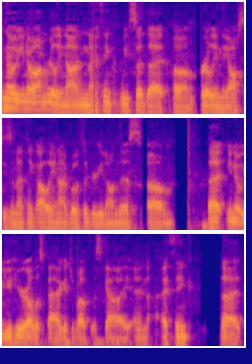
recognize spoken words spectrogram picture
No, you know, I'm really not. And I think we said that um, early in the offseason. I think Ali and I both agreed on this. Um, that, you know, you hear all this baggage about this guy. And I think that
